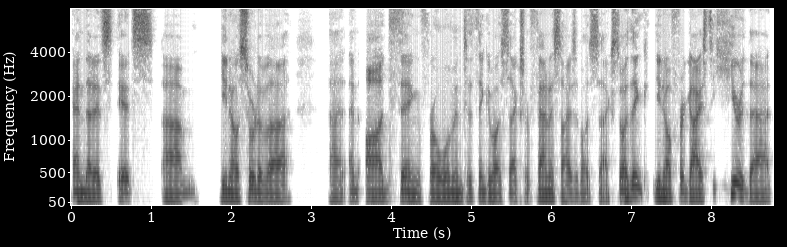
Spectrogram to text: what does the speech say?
And that it's, it's, um, you know, sort of a, uh, an odd thing for a woman to think about sex or fantasize about sex. So I think you know for guys to hear that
